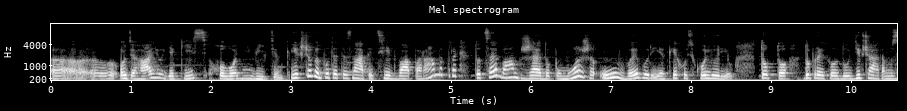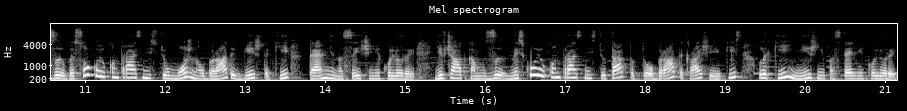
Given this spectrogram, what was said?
е, е, одягаю якісь холодні відтінки. Якщо ви будете знати ці два параметри, то це вам вже допоможе у виборі якихось кольорів. Тобто, до прикладу, дівчатам з високою контрастністю можна обирати більш такі темні насичені кольори. Дівчаткам з низькою контрастністю, так, тобто обирати краще якісь легкі, ніжні пастельні кольори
